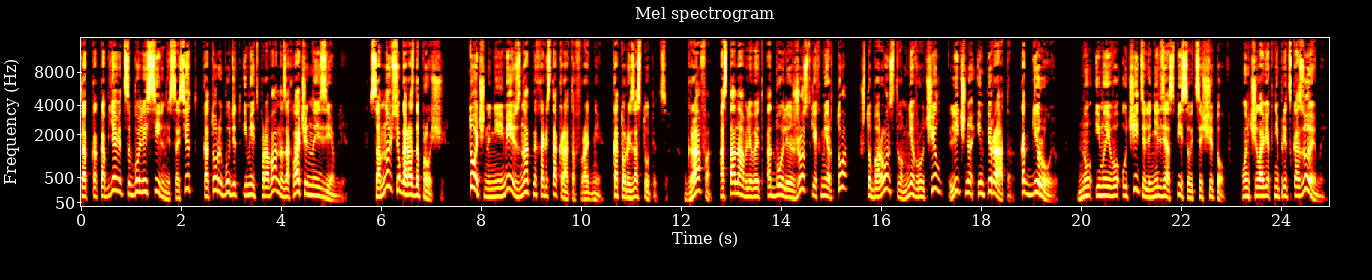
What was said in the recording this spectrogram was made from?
так как объявится более сильный сосед, который будет иметь права на захваченные земли. Со мной все гораздо проще. Точно не имею знатных аристократов в родне, которые заступятся. Графа останавливает от более жестких мер то, что баронство мне вручил лично император, как герою. Ну и моего учителя нельзя списывать со счетов. Он человек непредсказуемый.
